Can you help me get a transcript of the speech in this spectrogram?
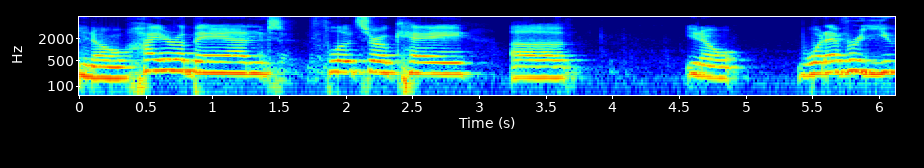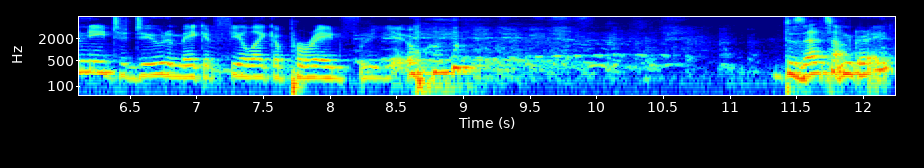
you know, hire a band, floats are okay. Uh, you know, whatever you need to do to make it feel like a parade for you. Does that sound great?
